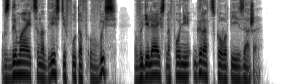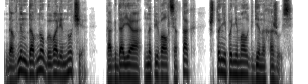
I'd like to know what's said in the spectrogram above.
вздымается на 200 футов ввысь, выделяясь на фоне городского пейзажа. Давным-давно бывали ночи, когда я напивался так, что не понимал, где нахожусь,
